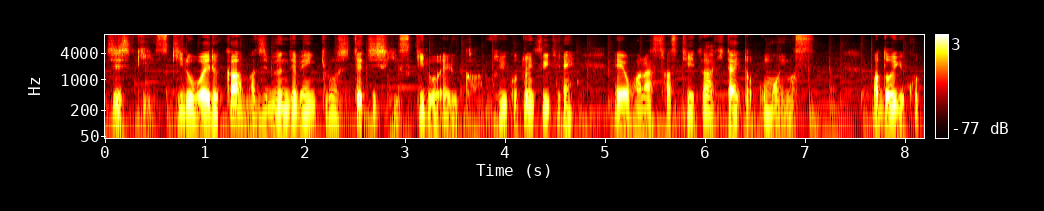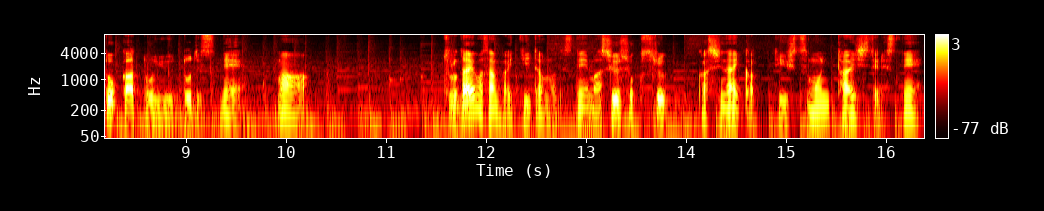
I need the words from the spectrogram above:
知識、スキルを得るか、まあ、自分で勉強して知識、スキルを得るかということについてね、えー、お話しさせていただきたいと思います。まあ、どういうことかというとですね、まあ、その大悟さんが言っていたのはですね、まあ、就職するかしないかっていう質問に対してですね、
